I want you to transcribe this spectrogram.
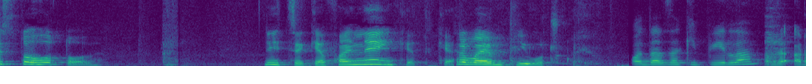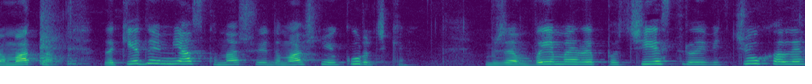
Тісто готове. Дивіться, яке файненьке таке. Триваємо плівочкою. Вода закипіла, вже ароматна. Закидуємо м'яско нашої домашньої курочки. Вже вимили, почистили, відчухали.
